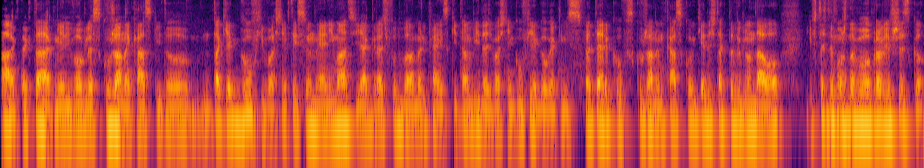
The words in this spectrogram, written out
Tak, tak, tak. Mieli w ogóle skórzane kaski. To tak jak Goofy właśnie w tej słynnej animacji, jak grać w futbol amerykański. Tam widać właśnie Goofy'ego w jakimś sweterku, w skórzanym kasku i kiedyś tak to wyglądało i wtedy można było prawie wszystko.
